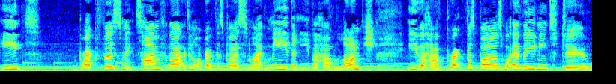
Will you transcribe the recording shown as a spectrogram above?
eat breakfast, make time for that. If you're not a breakfast person like me, then either have lunch, either have breakfast bars, whatever you need to do.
